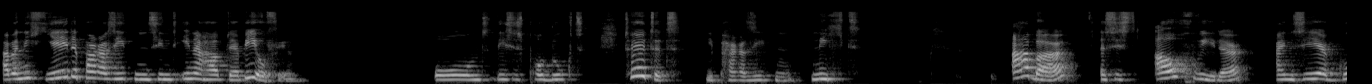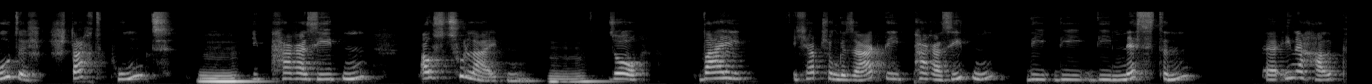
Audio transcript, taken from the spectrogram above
Aber nicht jede Parasiten sind innerhalb der Biofilm. Und dieses Produkt tötet die Parasiten nicht. Aber es ist auch wieder ein sehr guter Startpunkt, mhm. die Parasiten auszuleiten. Mhm. So, weil ich habe schon gesagt, die Parasiten, die, die, die nesten äh, innerhalb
